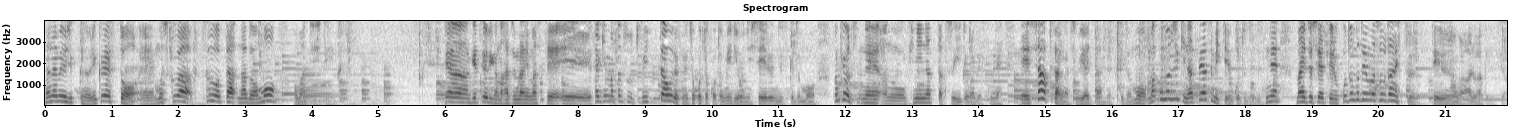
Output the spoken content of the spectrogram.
ナナミュージックのリクエスト、えー、もしくは普通歌などもお待ちしています。いや月曜日が始まりまして、えー、最近またちょっとツイッターをですねちょこちょこと見るようにしているんですけども、まあ、今日ねあの気になったツイートがですね、えー、シャープさんがつぶやいたんですけども、まあ、この時期夏休みということでですね毎年やっている子ども電話相談室っていうのがあるわけですよ。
